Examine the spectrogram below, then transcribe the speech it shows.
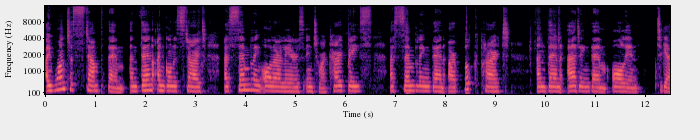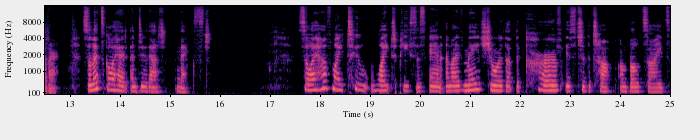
I want to stamp them and then I'm going to start assembling all our layers into our card base, assembling then our book part and then adding them all in together. So let's go ahead and do that next. So I have my two white pieces in and I've made sure that the curve is to the top on both sides.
